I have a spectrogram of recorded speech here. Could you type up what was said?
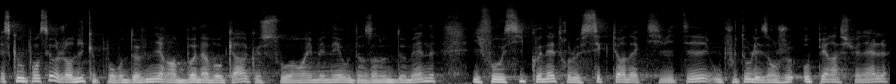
Est-ce que vous pensez aujourd'hui que pour devenir un bon avocat, que ce soit en M&A ou dans un autre domaine, il faut aussi connaître le secteur d'activité ou plutôt les enjeux opérationnels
